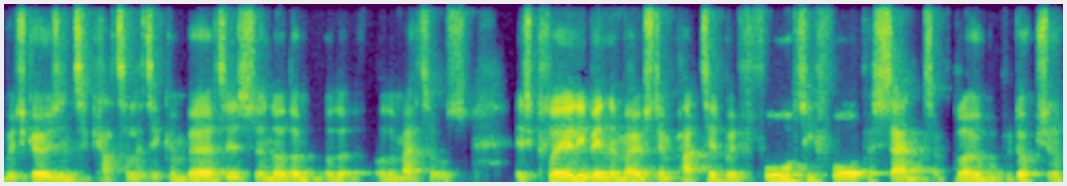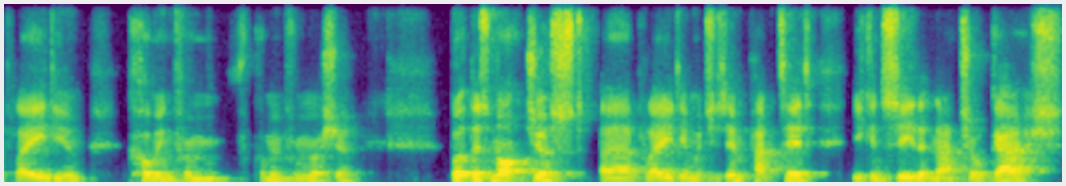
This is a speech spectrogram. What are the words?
which goes into catalytic converters and other, other, other metals, has clearly been the most impacted with 44% of global production of palladium coming from, coming from Russia. But there's not just uh, palladium which is impacted. You can see that natural gas,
